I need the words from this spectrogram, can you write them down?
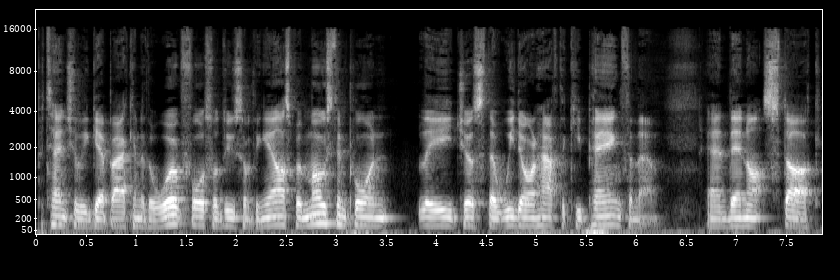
potentially get back into the workforce or do something else. But most importantly, just that we don't have to keep paying for them and they're not stuck,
